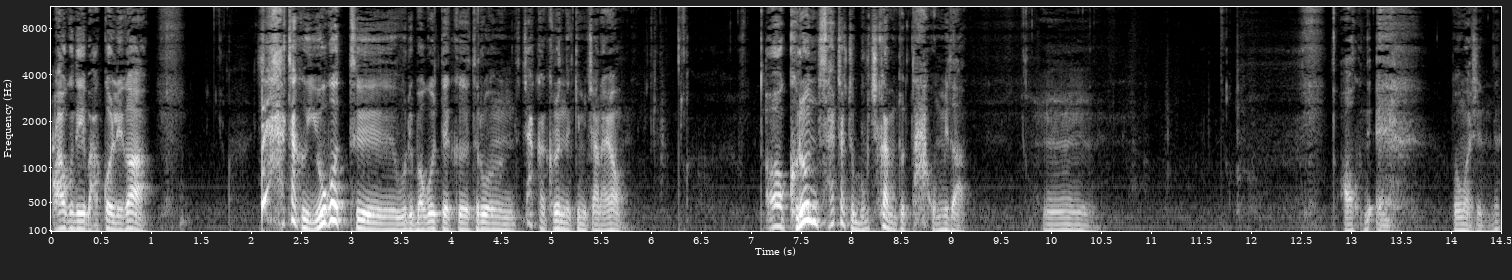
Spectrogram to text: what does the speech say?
아 근데 이 막걸리가 살짝 그 요거트 우리 먹을 때 그 들어오는 약간 그런 느낌 있잖아요. 어 그런 살짝 좀 묵직함이 또 딱 옵니다. 음. 아 근데 에 너무 맛있는데?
